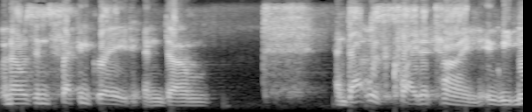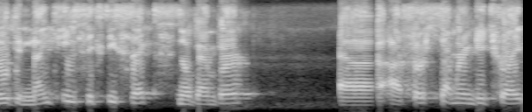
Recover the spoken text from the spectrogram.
when I was in second grade, and. Um, and that was quite a time. We moved in 1966, November. Uh, our first summer in Detroit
